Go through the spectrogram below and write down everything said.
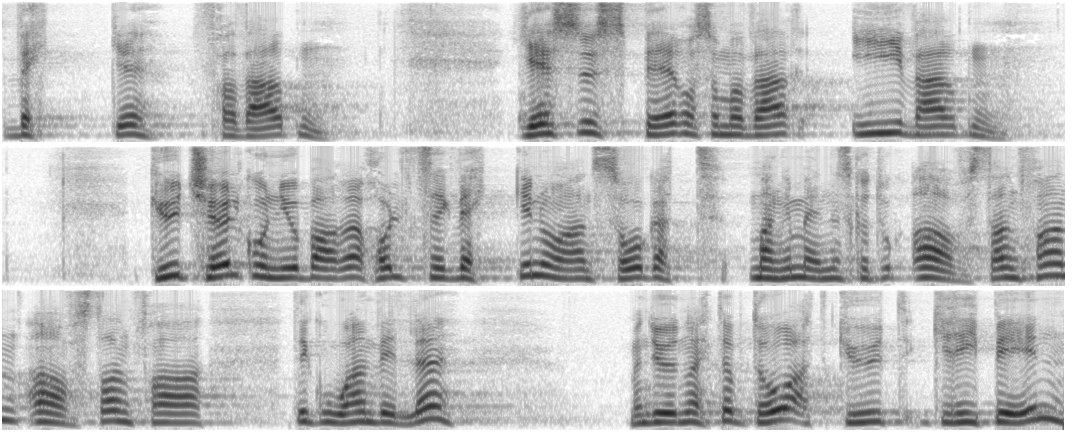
vekke fra verden. Jesus ber oss om å være i verden. Gud sjøl kunne jo bare holdt seg vekke når han så at mange mennesker tok avstand fra han, avstand fra det gode han ville. Men det er jo nettopp da at Gud griper inn.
